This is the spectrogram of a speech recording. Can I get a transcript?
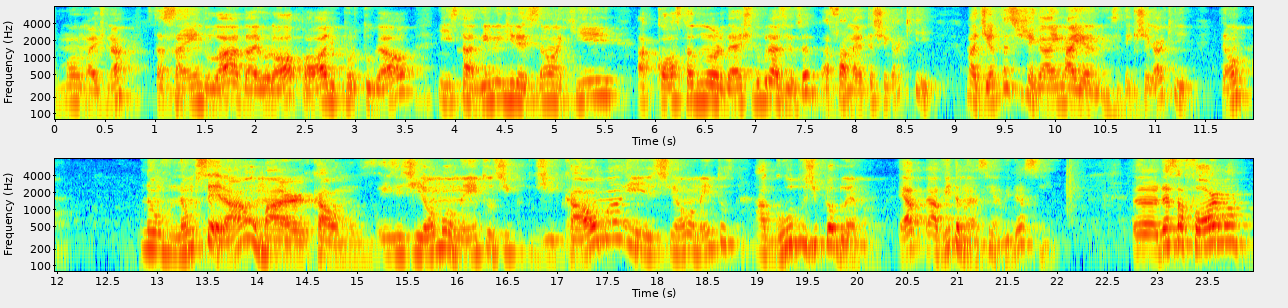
vamos imaginar, está saindo lá da Europa, lá de Portugal, e está vindo em direção aqui à costa do Nordeste do Brasil. Você, a sua meta é chegar aqui. Não adianta você chegar em Miami, você tem que chegar aqui. Então, não, não será um mar calmo. Existirão momentos de, de calma e existirão momentos agudos de problema. É a, a vida não é assim, a vida é assim. Uh, dessa forma,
